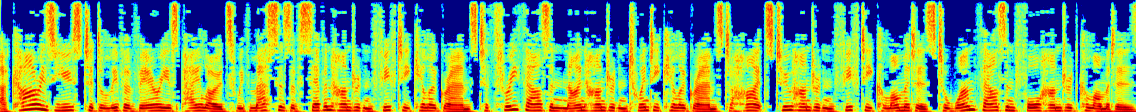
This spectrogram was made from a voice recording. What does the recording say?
Ikar is used to deliver various payloads with masses of 750 kg to 3,920 kg to heights 250 km to 1,400 km.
